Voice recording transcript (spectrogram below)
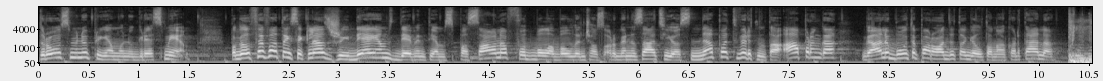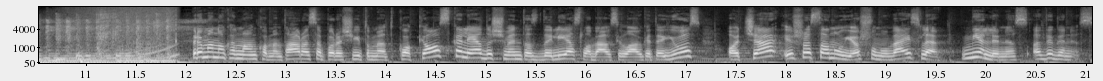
drausminių priemonių grėsmė. Pagal FIFA taisyklės žaidėjams dėvintiems pasaulio futbolo valdančios organizacijos nepatvirtintą aprangą gali būti parodyta geltona kortelė. Primenu, kad man komentaruose parašytumėt, kokios kalėdų šventės dalies labiausiai laukite jūs, o čia išrasta nauja šunų veislė - mielinis aviganis.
